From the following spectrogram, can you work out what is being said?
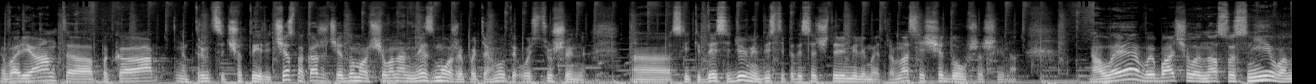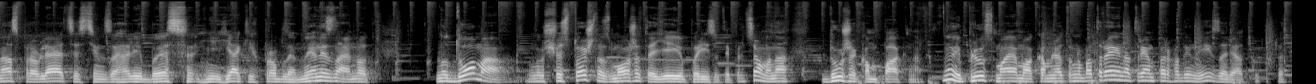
варіант е, ПКА 34. Чесно кажучи, я думав, що вона не зможе потягнути ось цю шину. Е, Скільки? 10 дюймів, 254 мм. У нас є ще довша шина. Але ви бачили на сосні, вона справляється з цим взагалі без ніяких проблем. Ну я не знаю, ну. от Ну, дома ну, щось точно зможете її порізати. При цьому вона дуже компактна. Ну і плюс маємо акумуляторну батарею на 3 Ампер години і зарядку. Тобто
